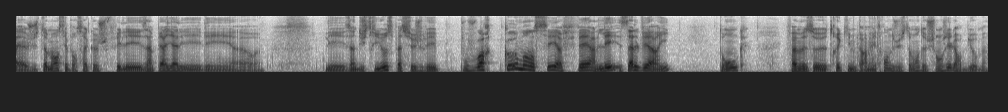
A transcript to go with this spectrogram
Euh, justement, c'est pour ça que je fais les impériales et les, euh, les industrios, parce que je vais pouvoir commencer à faire les alvéaries. Donc, fameux euh, trucs qui me permettront de, justement de changer leur biome.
